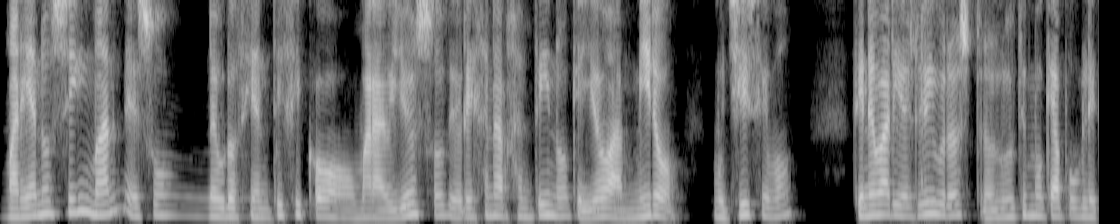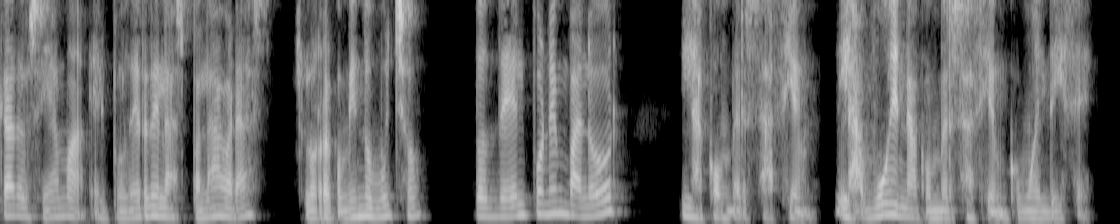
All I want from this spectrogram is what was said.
Mariano Sigman es un neurocientífico maravilloso de origen argentino que yo admiro muchísimo. Tiene varios libros, pero el último que ha publicado se llama El poder de las palabras, os lo recomiendo mucho, donde él pone en valor la conversación, la buena conversación, como él dice.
